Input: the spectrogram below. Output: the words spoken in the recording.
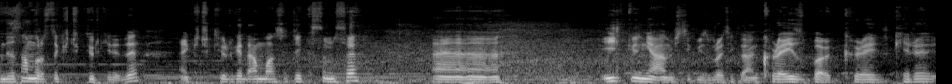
Dedi sen burası da küçük Türkiye dedi. Yani küçük Türkiye'den bahsedecek kısım ise eee, ilk gün gelmiştik biz buraya tekrardan Kreisberg, Kreis, Kre-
